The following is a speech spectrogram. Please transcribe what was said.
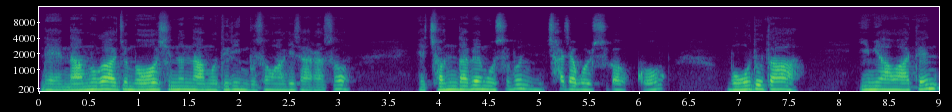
네, 나무가 아주 멋있는 나무들이 무성하게 자라서 전답의 모습은 찾아볼 수가 없고 모두 다 임야화된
